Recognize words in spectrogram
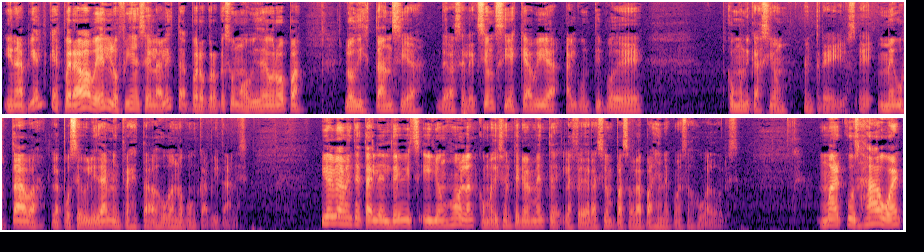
Y Napiel, que esperaba verlo, fíjense en la lista, pero creo que su movida a Europa lo distancia de la selección, si es que había algún tipo de comunicación entre ellos. Eh, me gustaba la posibilidad mientras estaba jugando con capitanes. Y obviamente Tyler Davis y John Holland, como he dicho anteriormente, la federación pasó la página con esos jugadores. Marcus Howard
